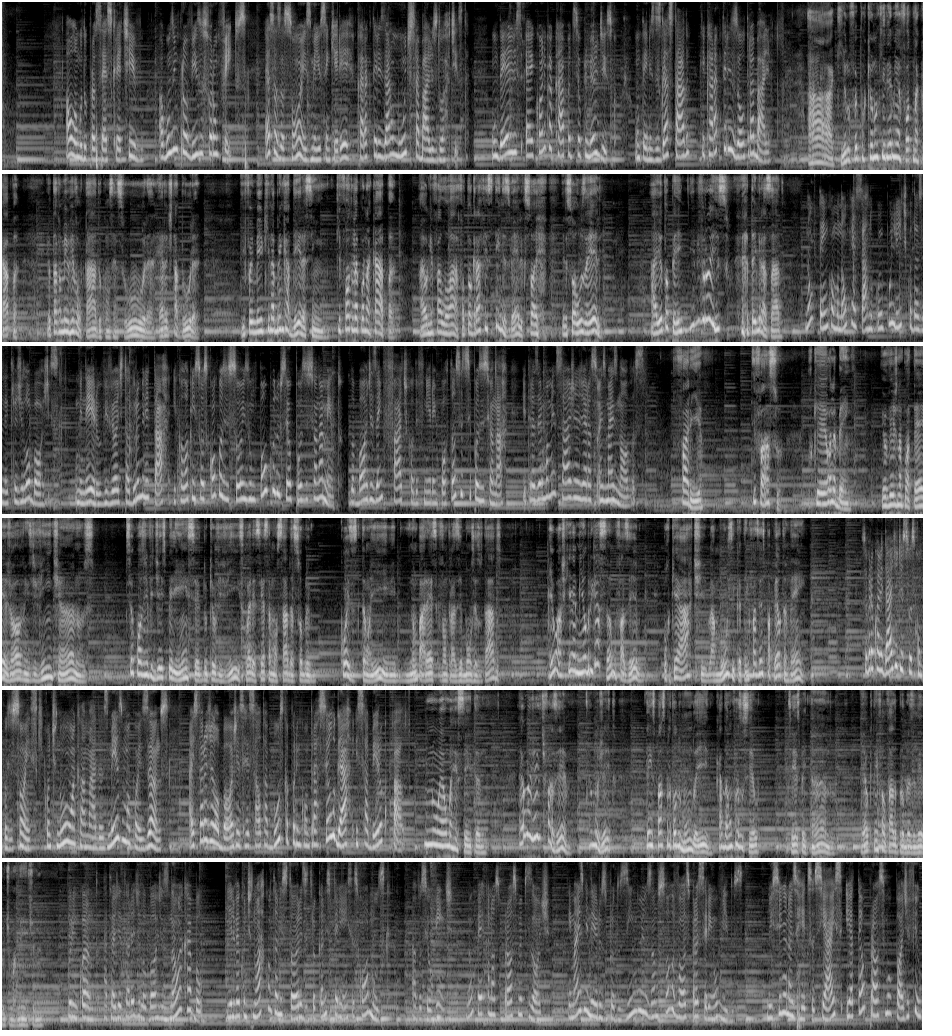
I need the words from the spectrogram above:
Ao longo do processo criativo, alguns improvisos foram feitos. Essas ações, meio sem querer, caracterizaram muitos trabalhos do artista. Um deles é a icônica capa de seu primeiro disco, um tênis desgastado que caracterizou o trabalho. Ah, aquilo foi porque eu não queria minha foto na capa. Eu tava meio revoltado com censura, era ditadura. E foi meio que na brincadeira, assim, que foto vai pôr na capa? Aí alguém falou, ah, fotografa esse tênis velho, que só ele só usa ele. Aí eu topei e me virou isso. Até engraçado. Não tem como não pensar no cunho político das letras de Loborges. O mineiro viveu a ditadura militar e coloca em suas composições um pouco do seu posicionamento. Loborges é enfático ao definir a importância de se posicionar e trazer uma mensagem às gerações mais novas. Faria. E faço. Porque, olha bem, eu vejo na plateia jovens de 20 anos. Se eu posso dividir a experiência do que eu vivi, esclarecer essa moçada sobre coisas que estão aí e não parece que vão trazer bons resultados, eu acho que é minha obrigação fazer, porque a arte, a música tem que fazer esse papel também. Sobre a qualidade de suas composições, que continuam aclamadas mesmo após anos, a história de Loborges ressalta a busca por encontrar seu lugar e saber ocupá-lo. Não é uma receita. É o meu jeito de fazer. É o meu jeito. Tem espaço para todo mundo aí. Cada um faz o seu. Se respeitando. É o que tem faltado pro brasileiro ultimamente, né? Por enquanto, a trajetória de Loborges não acabou e ele vai continuar contando histórias e trocando experiências com a música. A você ouvinte, não perca nosso próximo episódio. Tem mais mineiros produzindo e usando sua voz para serem ouvidos. Nos siga nas redes sociais e até o próximo Pod Fio.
